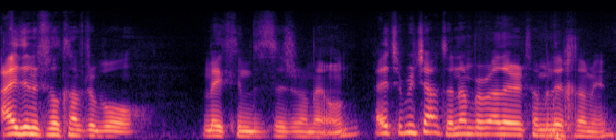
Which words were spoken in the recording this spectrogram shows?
I didn't feel comfortable making the decision on my own. I had to reach out to a number of other Talmidei Chachamim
